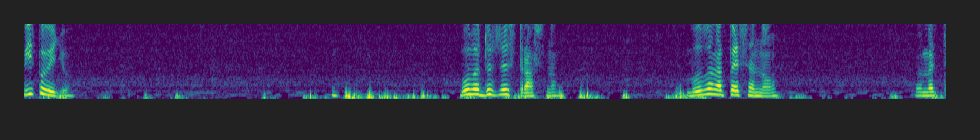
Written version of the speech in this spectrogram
відповіддю, було дуже страшно. Було написано МРТ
